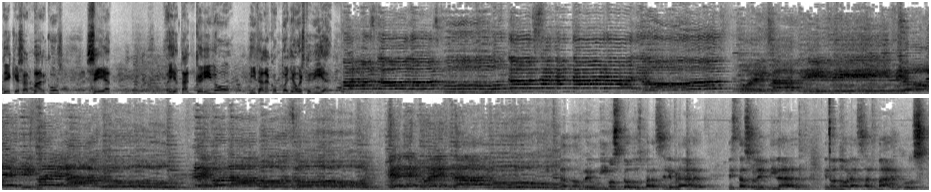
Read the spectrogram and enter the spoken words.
de que San Marcos sea tan querido y tan acompañado este día. Celebrar esta solemnidad en honor a San Marcos,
